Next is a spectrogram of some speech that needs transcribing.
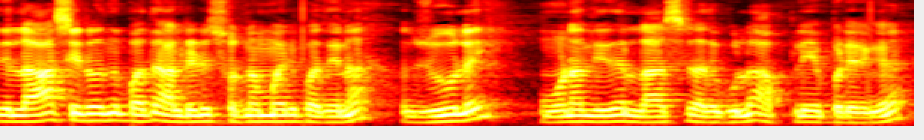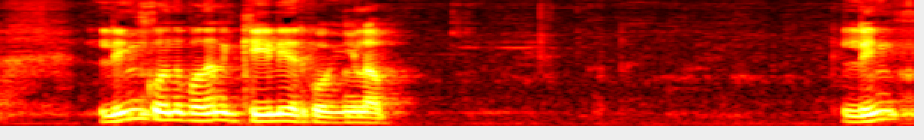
இது லாஸ்ட் டேட் வந்து பார்த்தா ஆல்ரெடி சொன்ன மாதிரி பார்த்தீங்கன்னா ஜூலை மூணாம் தேதி லாஸ்ட் அதுக்குள்ளே அப்ளை பண்ணிடுங்க. லிங்க் வந்து பார்த்தீங்கன்னா கீழே இருக்கு ஓகேங்களா? லிங்க்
